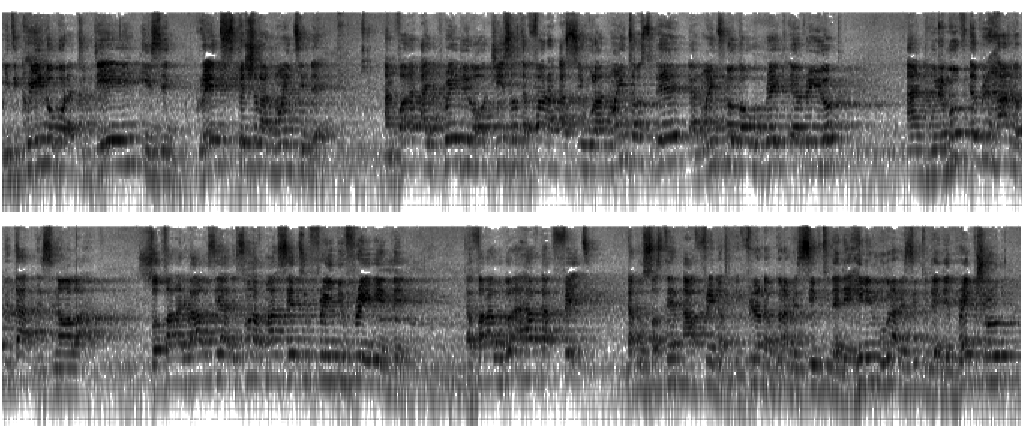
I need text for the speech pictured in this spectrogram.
We decree, oh God, that today is a great special anointing day. And Father, I pray thee, Lord Jesus, that Father, as you will anoint us today, the anointing of God will break every yoke and will remove every hand of the darkness in our life. So, Father, the Bible says, the Son of Man set you free, be free in thee. Now, Father, we're going to have that faith that will sustain our freedom. The freedom that we're going to receive today, the healing we're going to receive today, the breakthrough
